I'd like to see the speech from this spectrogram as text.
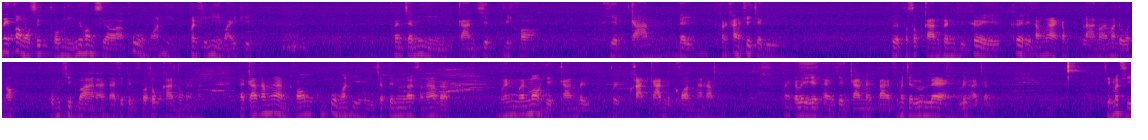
ในความรู้สึกผมนี่มีความเชื่อว่าคู่หมอนอิงเพิ่นสิมีไว้พริบเพิ่นจะมีการคิดวิเคราะห์เหตุการณ์ได้ค่อนข้างที่จะดีด้วยประสบการณ์เพิ่นที่เคย เคยได้ทำงานกับหลานน้อยมาโดนเนาะผมคิดว่านะน่าจะเป็นประสบการณ์ตรงนั้นนะแต่การทำงานของคุณครูหมอนอิงนี่จะเป็นลักษณะแบบเหมือนเหมือนมองเหตุการณ์ไปไปขาดการไปก่อนนะครับมันก็เลยเหตุให้เหตุการณ์ต่างๆที่มันจะรุนแรงหรืออาจจะที่มันสี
